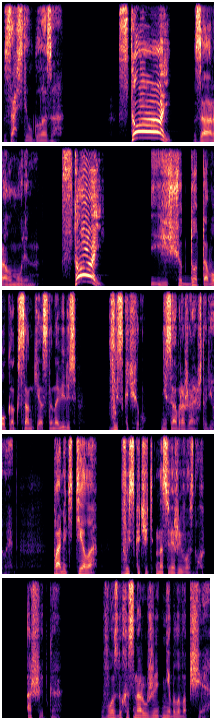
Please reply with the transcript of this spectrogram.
застил глаза. «Стой!» — заорал Мурин. «Стой!» И еще до того, как санки остановились, выскочил, не соображая, что делает. Память тела — выскочить на свежий воздух. Ошибка. Воздуха снаружи не было вообще.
